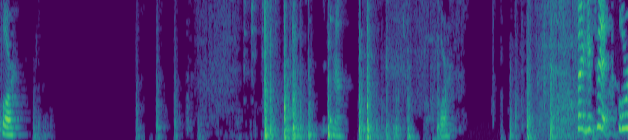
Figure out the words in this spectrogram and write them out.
Four. No. Four. So I can fit four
